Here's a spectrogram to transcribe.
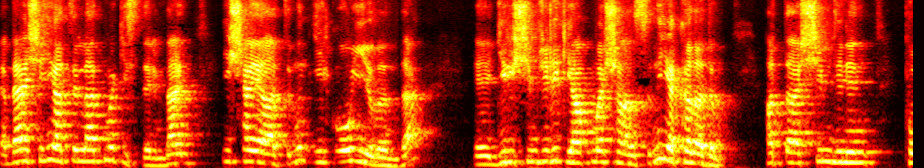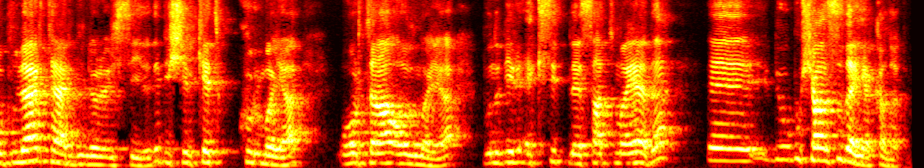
Ya ben şeyi hatırlatmak isterim. Ben iş hayatımın ilk 10 yılında e, girişimcilik yapma şansını yakaladım. Hatta şimdinin popüler terminolojisiyle de bir şirket kurmaya, ortağı olmaya, bunu bir eksitle satmaya da e, bu şansı da yakaladım.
